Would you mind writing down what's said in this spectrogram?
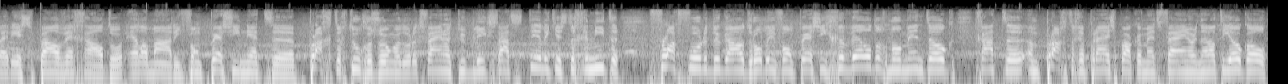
bij de eerste paal weggehaald door El Amadi. Van Persie net uh, prachtig toegezongen door het Feyenoord publiek. Staat stilletjes te genieten. Vlak voor de dugout Robin van Persie. Geweldig moment ook. Gaat uh, een prachtige prijs pakken met Feyenoord. Nadat hij ook al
